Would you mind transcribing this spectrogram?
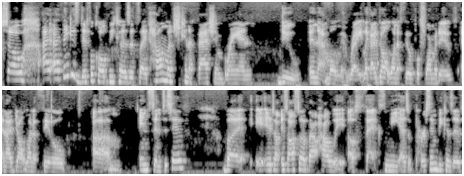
So I, I think it's difficult because it's like how much can a fashion brand do in that moment, right? Like I don't want to feel performative and I don't want to feel um, insensitive, but it, it, it's also about how it affects me as a person because if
